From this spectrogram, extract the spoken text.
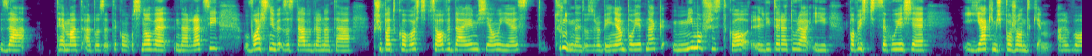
za temat albo za taką osnowę narracji właśnie została wybrana ta przypadkowość, co wydaje mi się jest trudne do zrobienia, bo jednak mimo wszystko literatura i powieść cechuje się jakimś porządkiem, albo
